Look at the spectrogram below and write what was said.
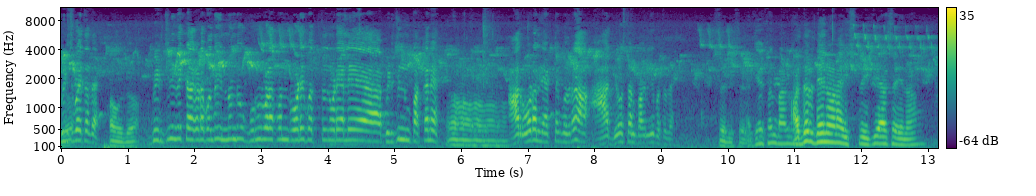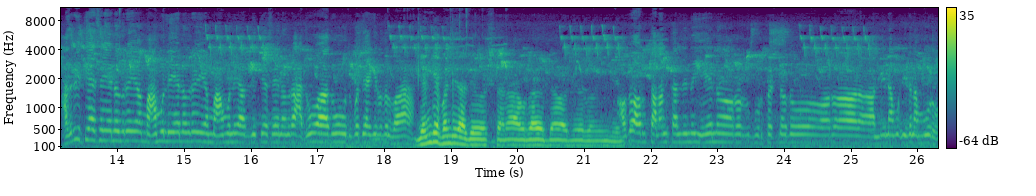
ಬ್ರಿಡ್ಜ್ ಬೈತದೆ ಹೌದು. ಬ್ರಿಡ್ಜಿನಿಂದ ಕೆಳಗಡೆ ಬಂದು ಇನ್ನೊಂದು ಗುರು ಒಳಗೆ ಒಂದು ರೋಡಿ ಬರ್ತದೆ ನೋಡಿ ಅಲ್ಲಿ ಬ್ರಿಡ್ಜಿನ ಪಕ್ಕನೆ. ಆ ರೋಡಲ್ಲಿ ನೆಟ್ಟಿಗೆ ಬಂದ್ರೆ ಆ- ಆ ದೇವಸ್ಥಾನ ಬಾಗಿಲಿಗೆ ಬರ್ತದೆ. ಸರಿ ಸರಿ. ದೇವಸ್ಥಾನ ಬಾಗಿಲು ಅದ್ರದ್ದೇನು ಅಣ್ಣ ಇಷ್ಟು ಇತಿಹಾಸ ಏನು? ಅದ್ರ ಇತಿಹಾಸ ಏನಂದ್ರೆ ಮಾಮೂಲಿ ಏನಂದ್ರೆ ಮಾಮೂಲಿ ಅದ್ರ ಇತಿಹಾಸ ಏನಂದ್ರೆ ಅದು ಅದು ಉತ್ಪತ್ತಿ ಆಗಿರೋದಲ್ವಾ? ಹೆಂಗೆ ಬಂದಿದೆ ಆ ದೇವಸ್ಥಾನ ಅವ್ರ ಅದು ಅವ್ರ ತಲಾನ್ ಕಾಲದಿಂದ ಏನು ಅವ್ರವ್ರ ಗುಡ್ ಕಟ್ಟಿನದು ಅವರು ಅಲ್ಲಿ ನಮ್ಮ ಇದು ನಮ್ಮೂರು.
